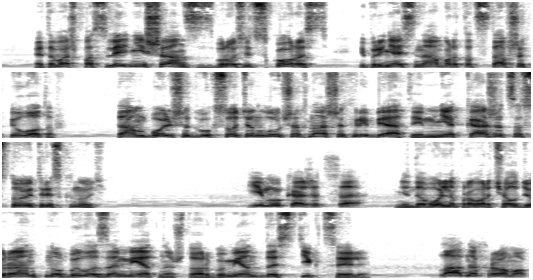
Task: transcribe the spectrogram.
— «это ваш последний шанс сбросить скорость и принять на борт отставших пилотов. Там больше двух сотен лучших наших ребят, и мне кажется, стоит рискнуть». Ему кажется. Недовольно проворчал Дюрант, но было заметно, что аргумент достиг цели. Ладно, Хромов,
